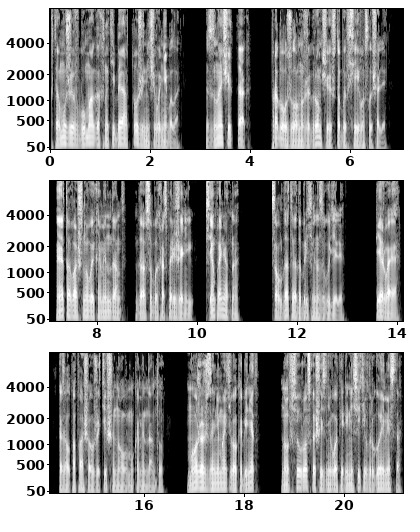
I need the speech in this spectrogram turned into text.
К тому же в бумагах на тебя тоже ничего не было. Значит так», — продолжил он уже громче, чтобы все его слышали. «Это ваш новый комендант, до особых распоряжений. Всем понятно?» Солдаты одобрительно загудели. «Первое», — сказал папаша уже тише новому коменданту. «Можешь занимать его кабинет, но всю роскошь из него перенесите в другое место.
